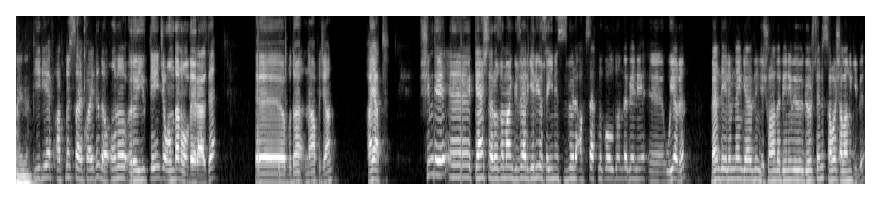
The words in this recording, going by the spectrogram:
Aynen. PDF 60 sayfaydı da onu e, yükleyince ondan oldu herhalde. E, bu da ne yapacaksın? Hayat. Şimdi e, gençler o zaman güzel geliyorsa yine siz böyle aksaklık olduğunda beni e, uyarın. Ben de elimden geldiğince şu anda beni görseniz savaş alanı gibi.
